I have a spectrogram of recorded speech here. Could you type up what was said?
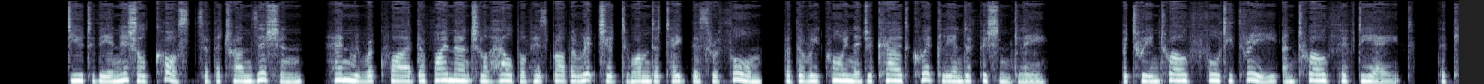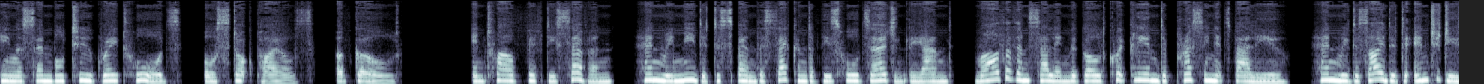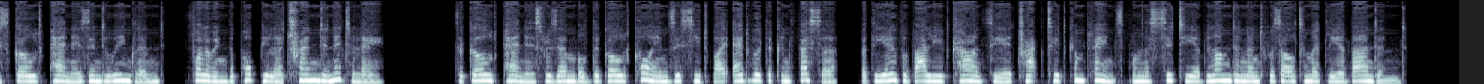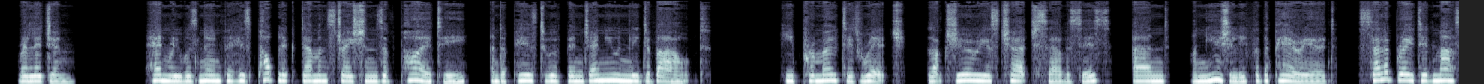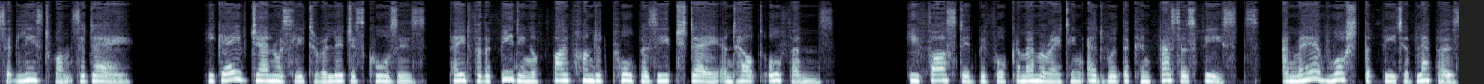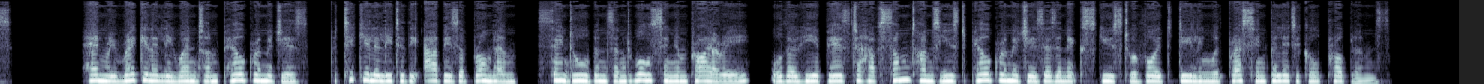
Due to the initial costs of the transition, Henry required the financial help of his brother Richard to undertake this reform, but the recoinage occurred quickly and efficiently. Between 1243 and 1258, the king assembled two great hoards, or stockpiles, of gold. In 1257, Henry needed to spend the second of these hoards urgently and, rather than selling the gold quickly and depressing its value, Henry decided to introduce gold pennies into England, following the popular trend in Italy. The gold pennies resembled the gold coins issued by Edward the Confessor, but the overvalued currency attracted complaints from the City of London and was ultimately abandoned. Religion Henry was known for his public demonstrations of piety, and appears to have been genuinely devout. He promoted rich, luxurious church services, and, unusually for the period, celebrated Mass at least once a day. He gave generously to religious causes, paid for the feeding of 500 paupers each day and helped orphans. He fasted before commemorating Edward the Confessor's feasts, and may have washed the feet of lepers. Henry regularly went on pilgrimages, particularly to the abbeys of Bromholm, St Albans and Walsingham Priory, although he appears to have sometimes used pilgrimages as an excuse to avoid dealing with pressing political problems.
